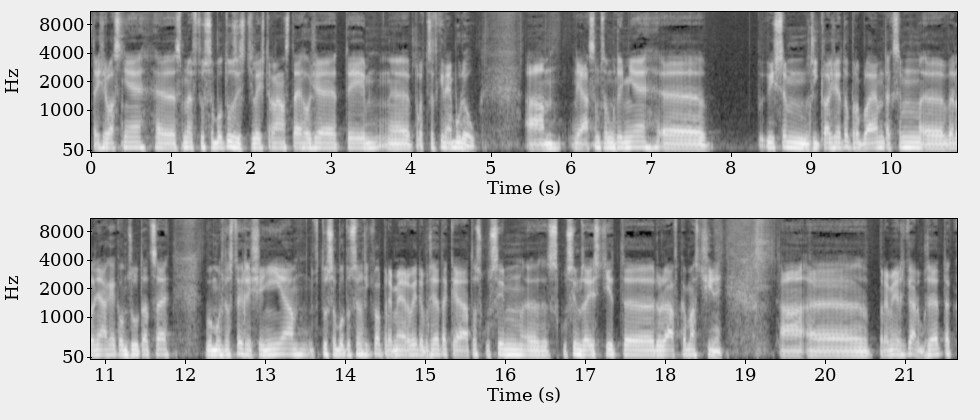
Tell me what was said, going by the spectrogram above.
Takže vlastně jsme v tu sobotu zjistili 14. že ty prostředky nebudou. A já jsem samozřejmě když jsem říkal, že je to problém, tak jsem eh, vedl nějaké konzultace o možnostech řešení a v tu sobotu jsem říkal premiérovi, dobře, tak já to zkusím, eh, zkusím zajistit eh, dodávkama z Číny. A premiér říká, dobře, tak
